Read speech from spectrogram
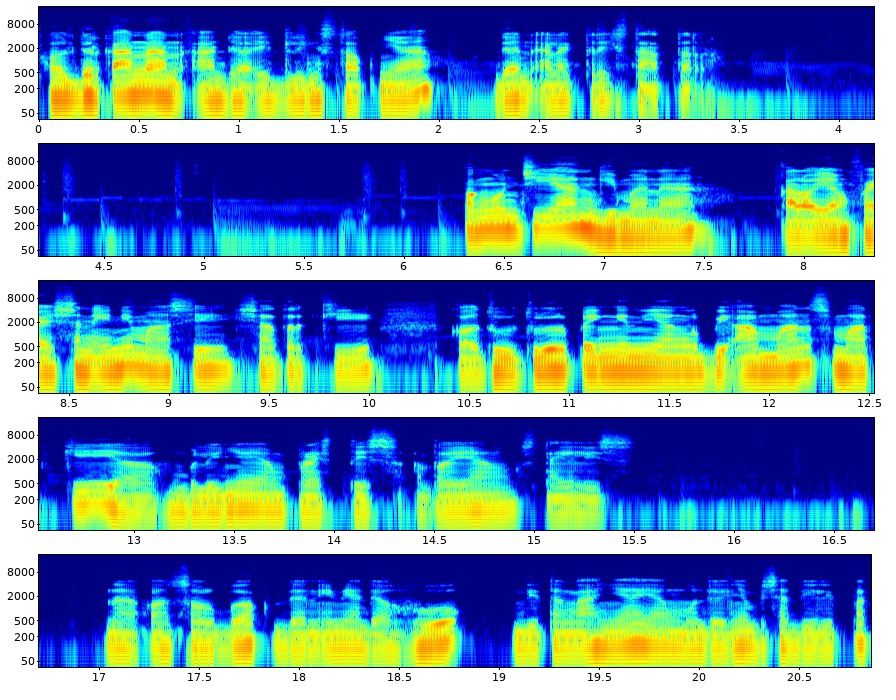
holder kanan ada idling stopnya dan electric starter. Penguncian gimana? Kalau yang fashion ini masih shutter key. Kalau dulu-dulu pengen yang lebih aman smart key ya belinya yang prestige atau yang stylish. Nah, console box dan ini ada hook di tengahnya yang modelnya bisa dilipat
